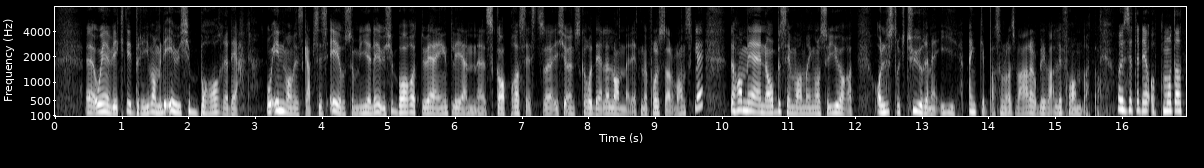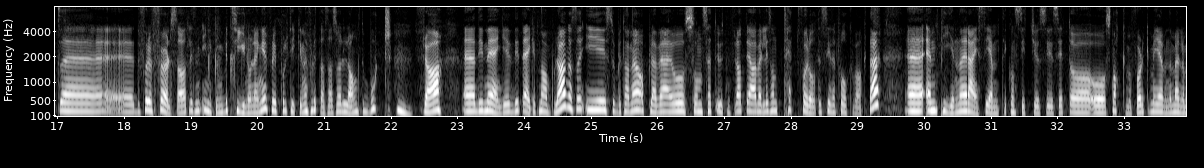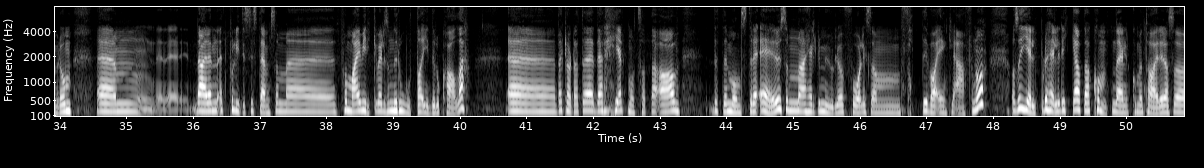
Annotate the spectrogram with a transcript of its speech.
Eh, og er en viktig driver, men det er jo ikke bare det. Og innvandringsskepsis er jo så mye. Det er jo ikke bare at du er egentlig en eh, skaprasist som ikke ønsker å dele landet ditt med folk som har det vanskelig. Det har med en arbeidsinnvandring også gjør at alle strukturene i enkeltpersoners hverdag blir veldig forandret. Da. Og Du setter det opp mot at uh, du får en følelse av at liksom ingenting betyr noe lenger, fordi politikken har flytta seg så langt bort mm. fra uh, egen, ditt eget nabolag. Altså, I Storbritannia opplever jeg jo sånn sett utenfra at de har veldig sånn, tett forhold til sine folkevalgte. Uh, MP-ene reiser hjem til constituency sitt og, og snakker med med folk med jevne mellomrom. Um, det er en, et politisk system som uh, for meg virker veldig sånn rota i det lokale. Uh, det er klart at det, det er helt motsatte av dette monsteret EU, som er helt umulig å få liksom, fatt i hva egentlig er for noe. Og så hjelper det heller ikke at det har kommet en del kommentarer. altså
